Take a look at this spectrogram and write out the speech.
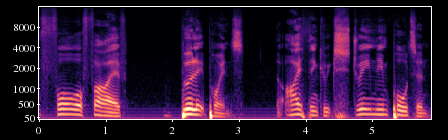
four or five bullet points that I think are extremely important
